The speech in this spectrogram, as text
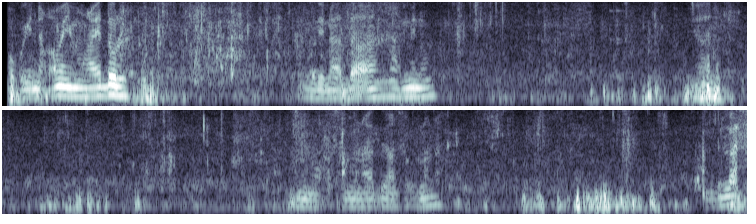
Okay na kami mga idol. Yung dinadaan namin oh. Yan. Makasama natin ang sakuna na. Madulas.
